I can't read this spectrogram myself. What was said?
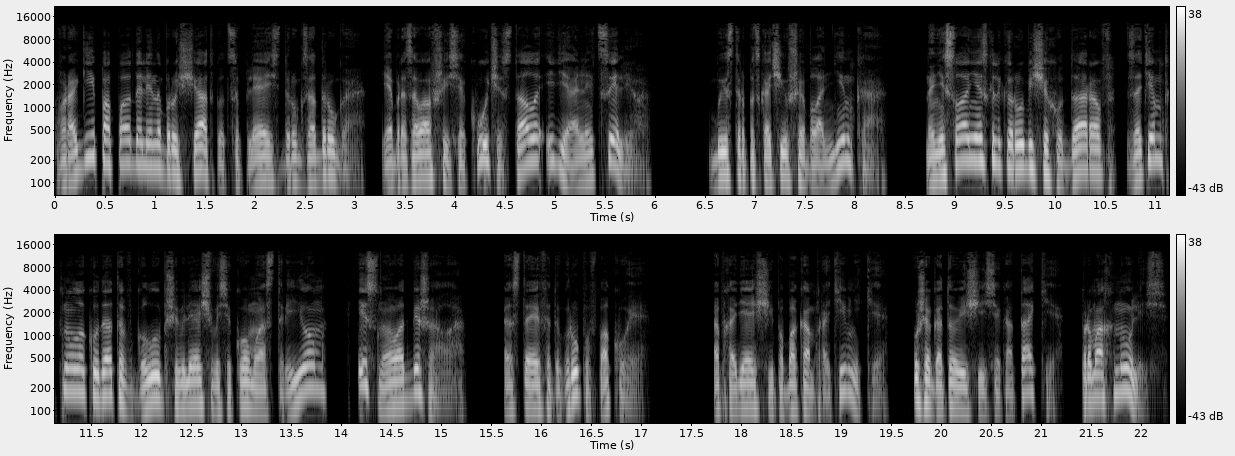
Враги попадали на брусчатку, цепляясь друг за друга, и образовавшаяся куча стала идеальной целью. Быстро подскочившая блондинка нанесла несколько рубящих ударов, затем ткнула куда-то вглубь шевелящегося кома острием и снова отбежала, оставив эту группу в покое. Обходящие по бокам противники, уже готовящиеся к атаке, промахнулись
